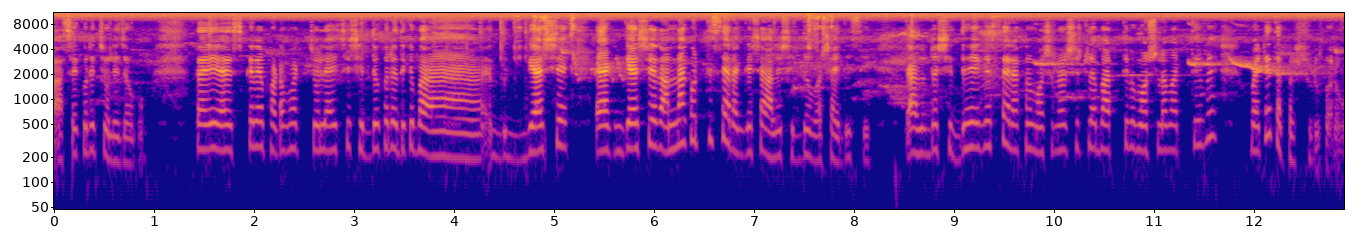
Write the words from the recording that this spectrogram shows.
বাসে করে চলে যাব। তাই আজকে ফটাফট চলে আসি সিদ্ধ করে। দেখে গ্যাসে, এক গ্যাসে রান্না করতেছি আর এক গ্যাসে আলু সিদ্ধ বসাই দিছি। তো আলুটা সিদ্ধ হয়ে গেছে। আর এখন মশলা টশলা বাটতে হবে, মশলা বাটতে হবে, বাটে তারপর শুরু করব।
